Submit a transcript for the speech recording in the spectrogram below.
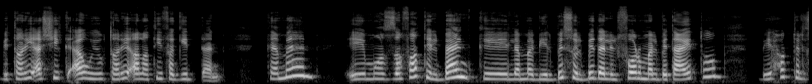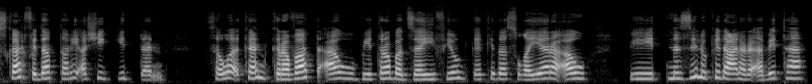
بطريقة شيك قوي وطريقة لطيفة جدا. كمان موظفات البنك لما بيلبسوا البدل ال formal بتاعتهم بيحطوا ال scarf ده بطريقة شيك جدا سواء كان كرافات أو بيتربط زي فيونكة كده صغيرة أو بيتنزلوا كده على رقبتها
